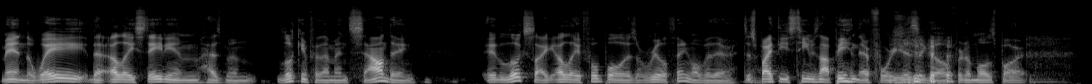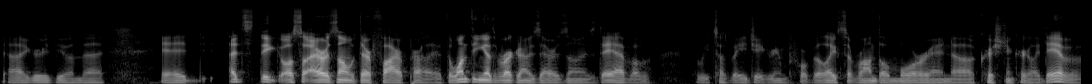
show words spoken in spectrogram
man, the way the LA stadium has been looking for them and sounding, it looks like LA football is a real thing over there, despite these teams not being there four years ago for the most part. Yeah, I agree with you on that. It, I just think also Arizona with their firepower. Like, the one thing you have to recognize Arizona is they have a. We talked about AJ Green before, but like of Rondale Moore and uh, Christian Kirk, like they have a,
